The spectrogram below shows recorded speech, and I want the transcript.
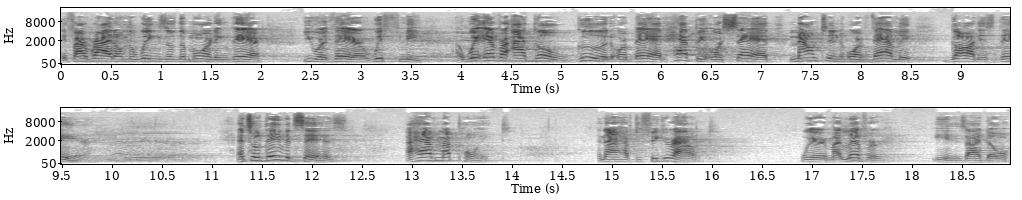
If I ride on the wings of the morning, there you are there with me. Wherever I go, good or bad, happy or sad, mountain or valley, God is there. And so David says, I have my point, and I have to figure out where my lever is. I don't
